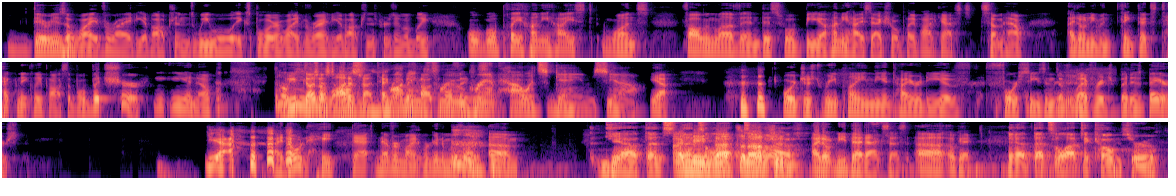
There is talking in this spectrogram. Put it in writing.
there is a wide variety of options we will explore a wide variety of options presumably we'll play honey heist once fall in love and this will be a honey heist actual play podcast somehow. I don't even think that's technically possible but sure y- you know. It'll We've done a lot of us not technically running possible through things. Grant Howitt's games. Yeah, yeah. Or just replaying the entirety of four seasons of leverage but as bears. Yeah. i don't hate that. Never mind. We're gonna move on. Um Yeah, that's. I that's mean, a lot that's an to, option. uh, i don't need that access uh okay yeah, that's a lot to comb through.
